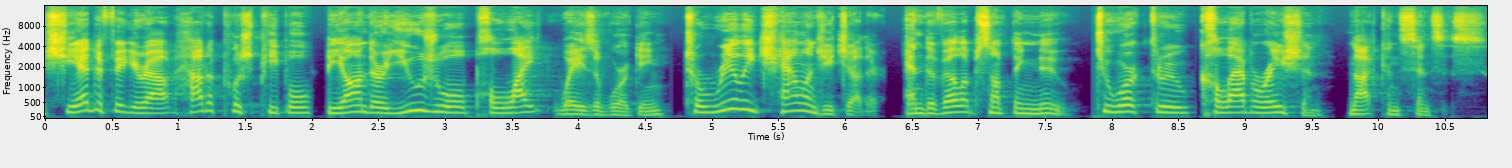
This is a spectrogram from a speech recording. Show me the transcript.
she had to figure out how to push people beyond their usual polite ways of working to really challenge each other and develop something new, to work through collaboration, not consensus.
